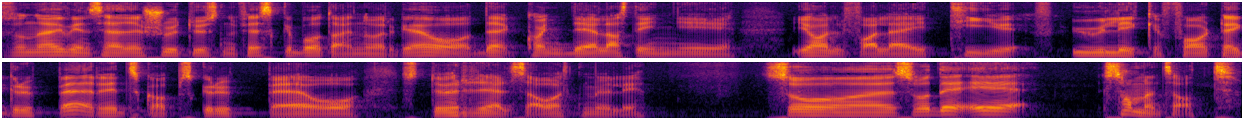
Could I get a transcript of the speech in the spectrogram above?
Som Øyvind sier, det er 7000 fiskebåter i Norge, og det kan deles inn i iallfall ei ti ulike fartøygrupper, redskapsgrupper og størrelser og alt mulig. Så, så det er sammensatt.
